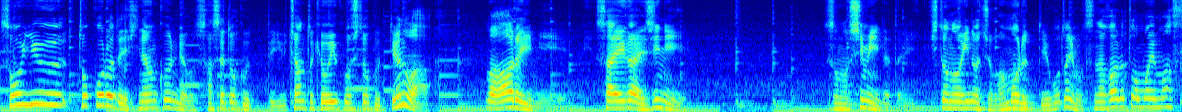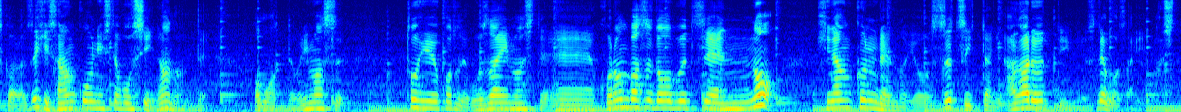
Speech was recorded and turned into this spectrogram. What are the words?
そういうところで避難訓練をさせとくっていうちゃんと教育をしておくっていうのは、まあ、ある意味災害時にその市民だったり人の命を守るっていうことにもつながると思いますから是非参考にしてほしいななんて思っております。ということでございまして、えー、コロンバス動物園の避難訓練の様子 Twitter に上がるっていうニュースでございました。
